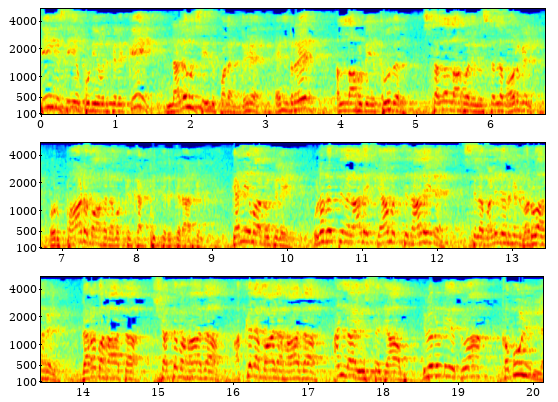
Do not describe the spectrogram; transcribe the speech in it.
தீங்கு செய்யக்கூடியவர்களுக்கு நலவு செய்து பழங்க என்று அல்லாஹுடைய தூதர் சல்லல்லாஹு அலைஹி அவர்கள் ஒரு பாடமாக நமக்கு கற்பித்திருக்கிறார்கள். கண்ணியமானவர்களே உலகத்தில் நாளை கியாமத்து நாளையில சில மனிதர்கள் வருவார்கள். தரபஹாதா சதமஹாதா அக்கலமாலஹாதா அண்ணா யுஸ்தஜாப். இவருடைய துவா கபூல் இல்ல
